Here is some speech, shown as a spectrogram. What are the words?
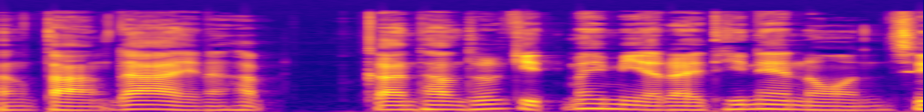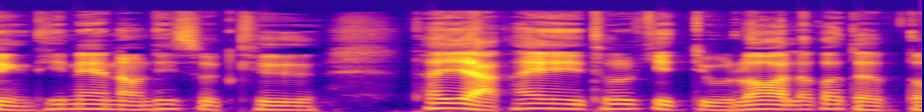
ต่างๆ ได้นะครับ การทำธุรกิจไม่มีอะไรที่แน่นอน สิ่งที่แน่นอนที่สุดคือ ถ้าอยากให้ธุรกิจอยู่รอดแล้วก็เติบโต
